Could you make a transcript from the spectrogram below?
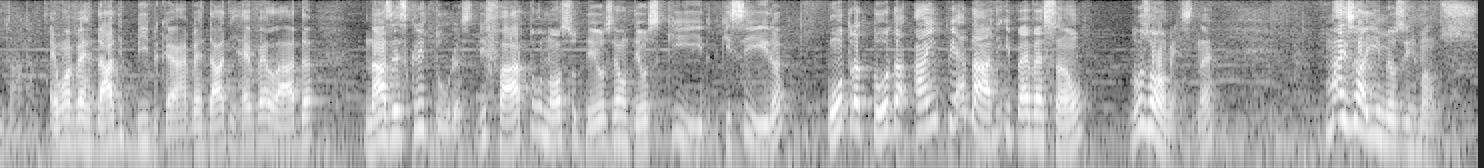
Exatamente. É uma verdade bíblica, é uma verdade revelada nas Escrituras. De fato, o nosso Deus é um Deus que, ira- que se ira contra toda a impiedade e perversão dos homens, né? Mas aí, meus irmãos,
